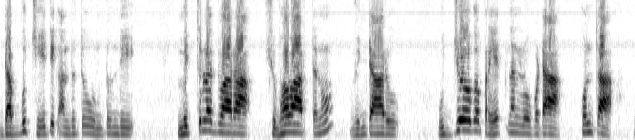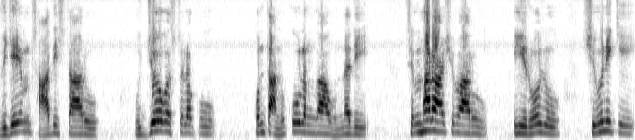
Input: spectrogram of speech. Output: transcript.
డబ్బు చేతికి అందుతూ ఉంటుంది. మిత్రుల ద్వారా శుభవార్తను వింటారు. ఉద్యోగ ప్రయత్నం లోపట కొంత విజయం సాధిస్తారు. ఉద్యోగస్తులకు కొంత అనుకూలంగా ఉన్నది. సింహరాశి వారు ఈరోజు శివునికి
